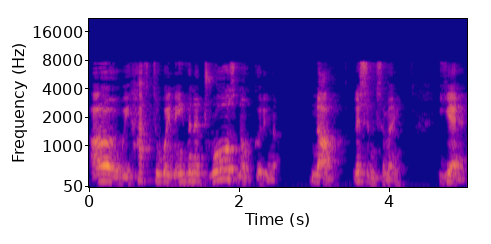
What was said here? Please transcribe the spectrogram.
oh, we have to win. Even a draw's not good enough. No, listen to me. Yeah,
